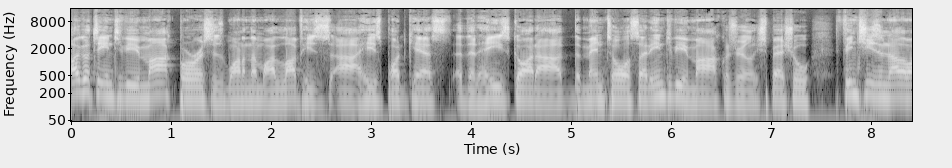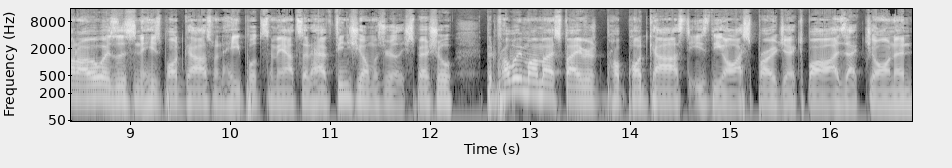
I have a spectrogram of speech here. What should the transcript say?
I got to interview Mark Bouris is one of them. I love his uh, his podcast that he's got, uh, the mentor. So to interview Mark was really special. Finchy's another one. I always listen to his podcast when he puts them out. So to have Finchy on was really special. But probably my most favorite po- podcast is the Ice Project by Isaac John. And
